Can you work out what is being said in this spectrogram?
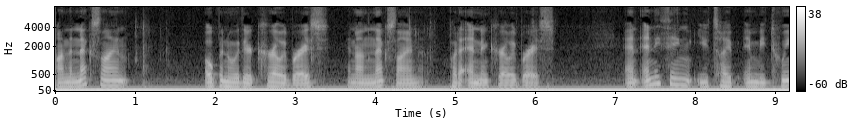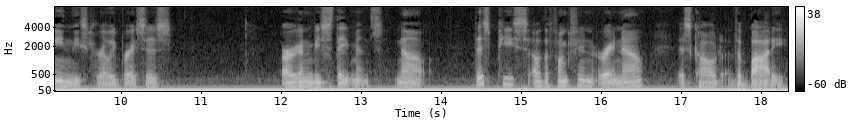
On the next line, open with your curly brace and on the next line, put an end in curly brace. And anything you type in between these curly braces are going to be statements. Now, this piece of the function right now is called the body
